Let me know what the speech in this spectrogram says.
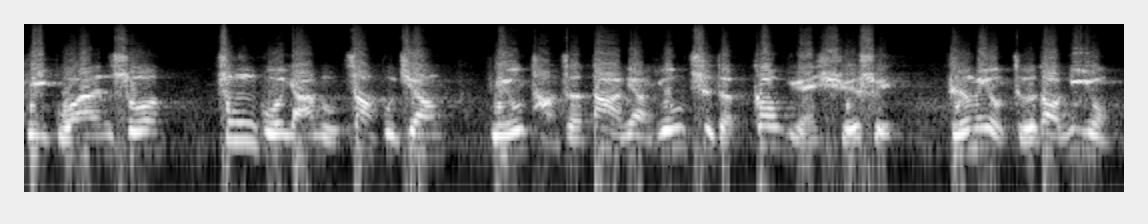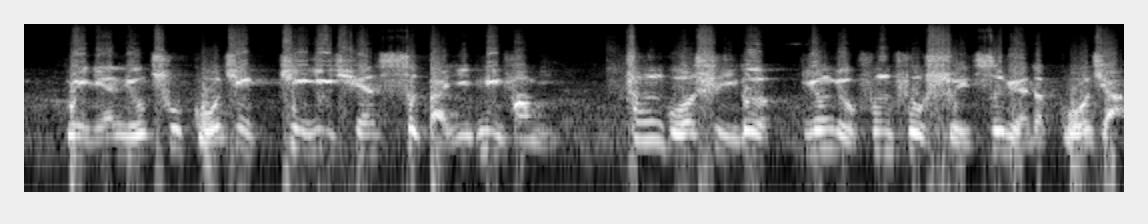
李国安说：“中国雅鲁藏布江。”流淌着大量优质的高原雪水，仍没有得到利用，每年流出国境近一千四百亿立方米。中国是一个拥有丰富水资源的国家，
